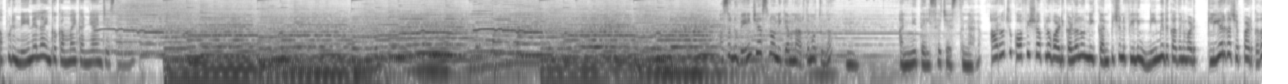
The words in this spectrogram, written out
అప్పుడు నేనెలా ఇంకొక అమ్మాయికి అన్యాయం చేస్తానే? నువ్వేం చేస్తున్నావు? నీకేమైనా అర్థమవుతుందా? అన్నీ తెలిసే చేస్తున్నాను. ఆ రోజు కాఫీ షాప్లో వాడి కళ్ళలో నీకు కనిపించిన ఫీలింగ్ నీ మీద కాదని వాడు క్లియర్గా చెప్పాడు కదా?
